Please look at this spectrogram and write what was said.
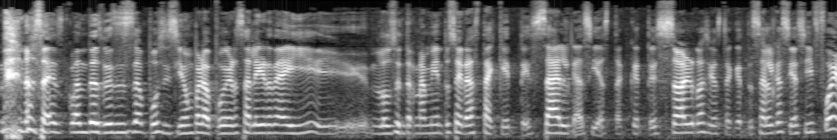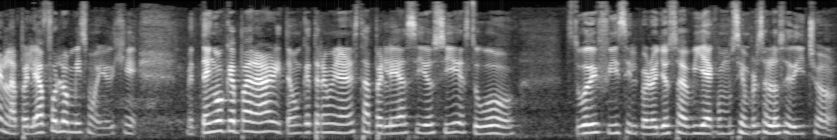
no sabes cuántas veces esa posición para poder salir de ahí. los entrenamientos era hasta que te salgas y hasta que te salgas y hasta que te salgas. Y así fue. En la pelea fue lo mismo. Yo dije, me tengo que parar y tengo que terminar esta pelea sí o sí. Estuvo, estuvo difícil, pero yo sabía, como siempre se los he dicho,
